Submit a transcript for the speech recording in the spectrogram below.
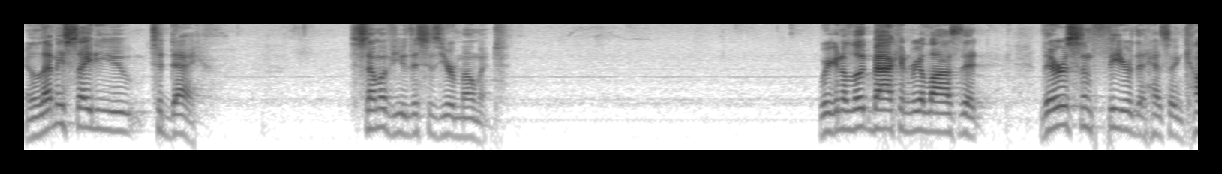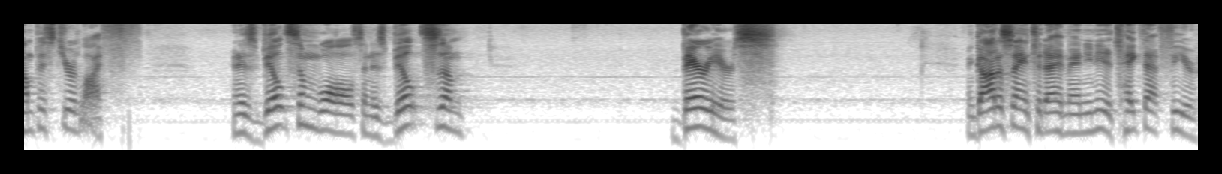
And let me say to you today, some of you, this is your moment. We're going to look back and realize that there is some fear that has encompassed your life and has built some walls and has built some barriers. And God is saying today, man, you need to take that fear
